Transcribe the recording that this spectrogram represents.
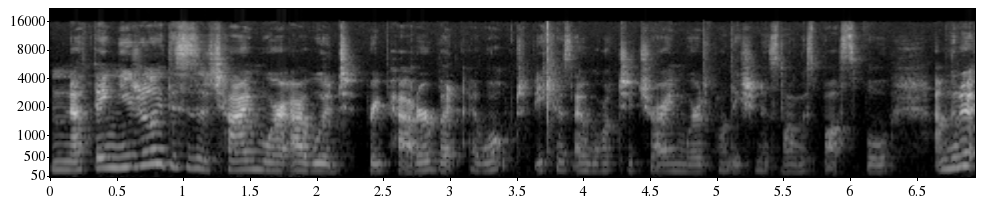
nothing. Usually this is a time where I would repowder, but I won't because I want to try and wear the foundation as long as possible. I'm gonna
